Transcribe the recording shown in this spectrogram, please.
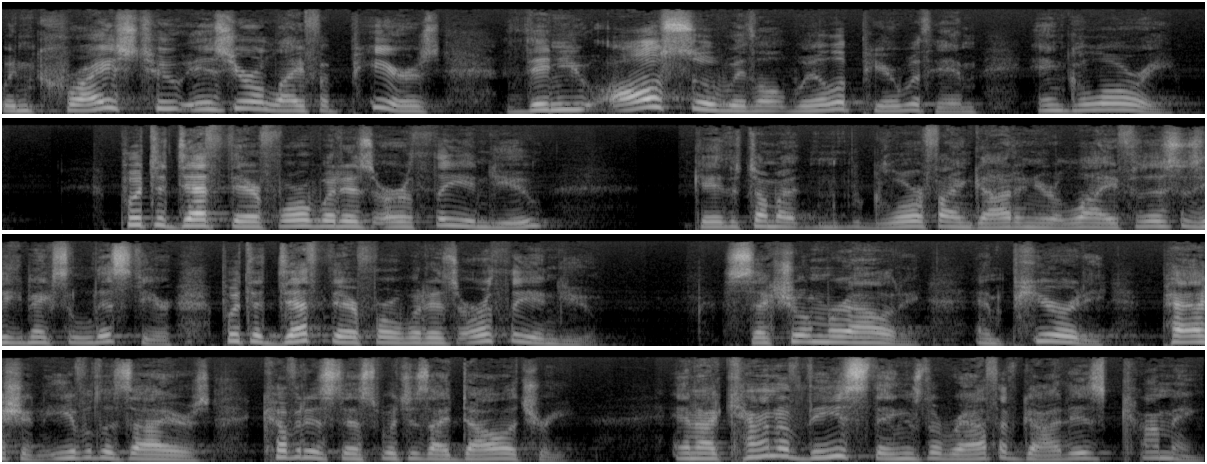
When Christ, who is your life, appears, then you also will, appear with him in glory. Put to death, therefore, what is earthly in you. Okay, they're talking about glorifying God in your life. So this is he makes a list here. Put to death, therefore, what is earthly in you: sexual immorality, impurity, passion, evil desires, covetousness, which is idolatry. And on account of these things, the wrath of God is coming.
